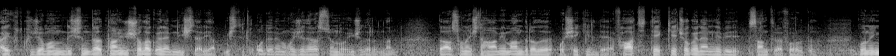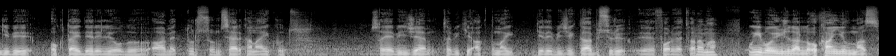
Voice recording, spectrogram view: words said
Aykut Kocaman'ın dışında Tanju Şolak önemli işler yapmıştır. O dönemin o jenerasyonun oyuncularından. Daha sonra işte Hami Mandıralı o şekilde. Fatih Tekke çok önemli bir santrafordu. Bunun gibi Oktay Derelioğlu, Ahmet Dursun, Serkan Aykut sayabileceğim tabii ki aklıma gelebilecek daha bir sürü e, forvet var ama bu gibi oyuncularla Okan Yılmaz,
